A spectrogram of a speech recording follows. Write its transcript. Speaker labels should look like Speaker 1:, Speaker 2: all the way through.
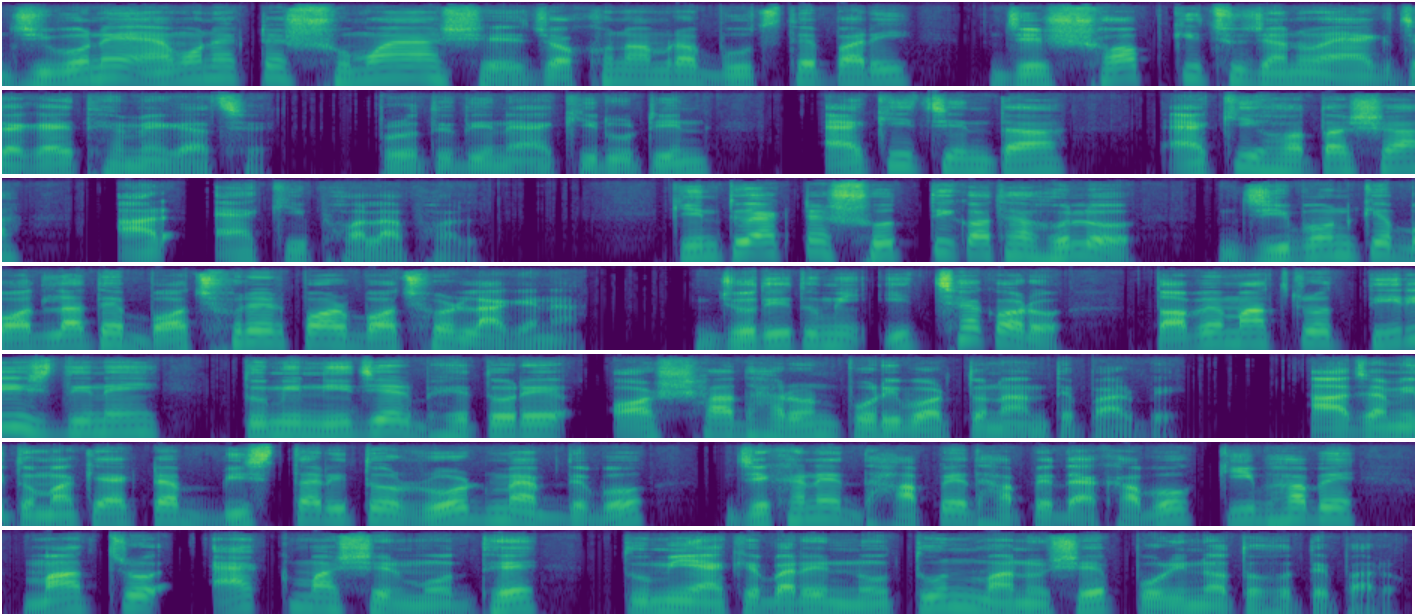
Speaker 1: জীবনে এমন একটা সময় আসে যখন আমরা বুঝতে পারি যে সব কিছু যেন এক জায়গায় থেমে গেছে। প্রতিদিন একই রুটিন, একই চিন্তা, একই হতাশা আর একই ফলাফল। কিন্তু একটা সত্যি কথা হলো, জীবনকে বদলাতে বছরের পর বছর লাগে না। যদি তুমি ইচ্ছা করো, তবে মাত্র ৩০ দিনেই তুমি নিজের ভেতরে অসাধারণ পরিবর্তন আনতে পারবে। আজ আমি তোমাকে একটা বিস্তারিত রোড ম্যাপ দেব যেখানে ধাপে ধাপে দেখাবো কীভাবে মাত্র এক মাসের মধ্যে তুমি একেবারে নতুন মানুষে পরিণত হতে পারো।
